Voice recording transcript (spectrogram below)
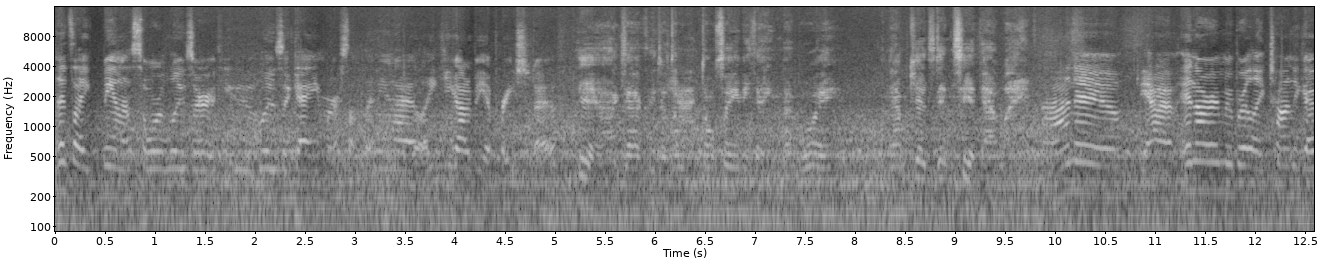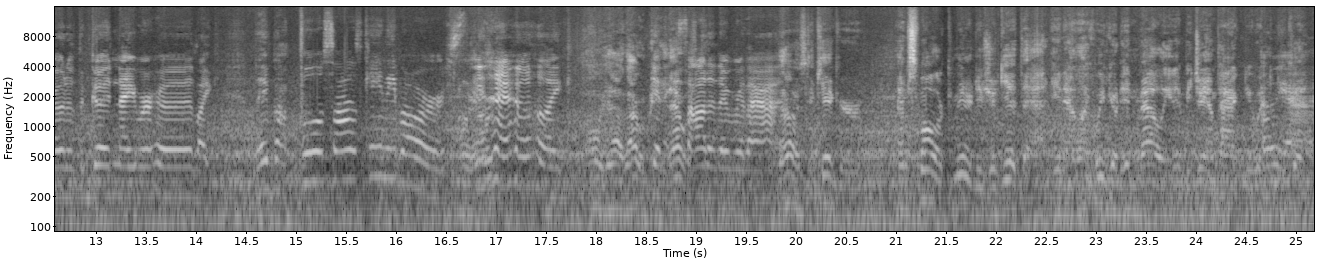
It's like being a sore loser if you lose a game or something, you know, like you gotta be appreciative. Yeah, exactly. Just Yeah. don't, don't say anything. But boy, them kids didn't see it that way. I know. Yeah. And I remember like trying to go to the good neighborhood, like they've got full size candy bars. Oh, yeah? You know, like Oh yeah, that would be getting that was excited over that. that was the kicker. And smaller communities, you get that. You know, like we'd go to Hidden Valley and it'd be jam packed. You wouldn't. Oh, yeah.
